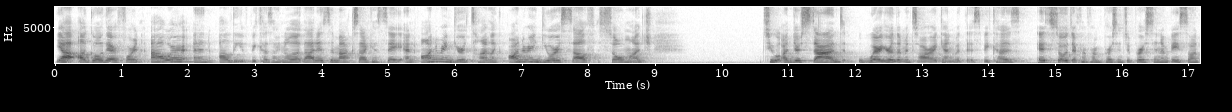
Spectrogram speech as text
yeah, I'll go there for an hour and I'll leave because I know that that is the max that I can say. And honoring your time, like honoring yourself so much to understand where your limits are again with this because it's so different from person to person and based on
